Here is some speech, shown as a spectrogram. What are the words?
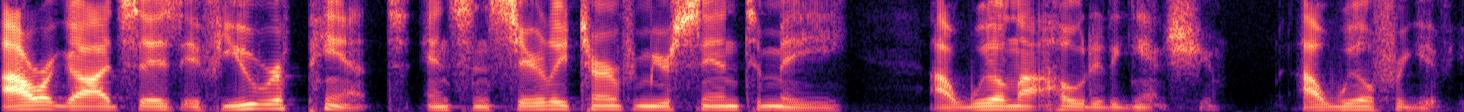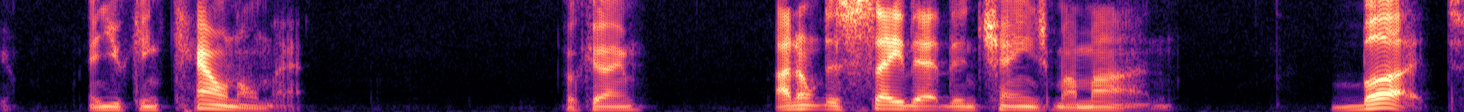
Our God says, if you repent and sincerely turn from your sin to me, I will not hold it against you. I will forgive you. And you can count on that. Okay? I don't just say that, then change my mind. But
